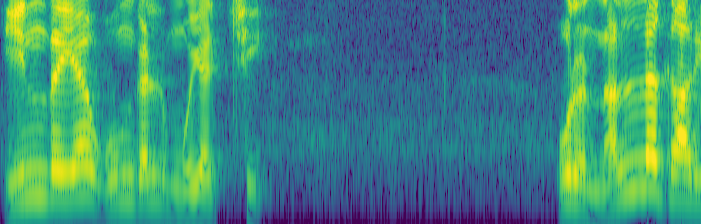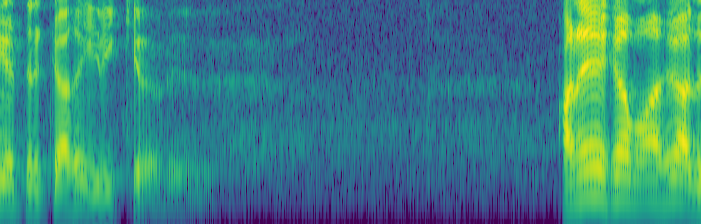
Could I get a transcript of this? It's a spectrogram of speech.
இன்றைய உங்கள் முயற்சி ஒரு நல்ல காரியத்திற்காக இருக்கிறது. அநேகமாக அது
